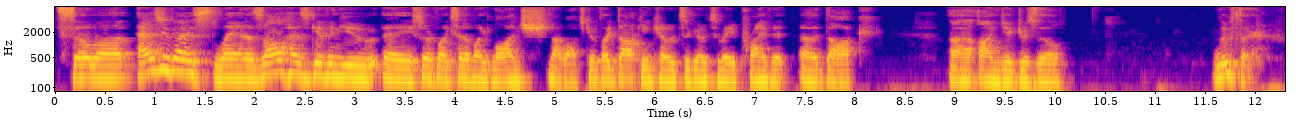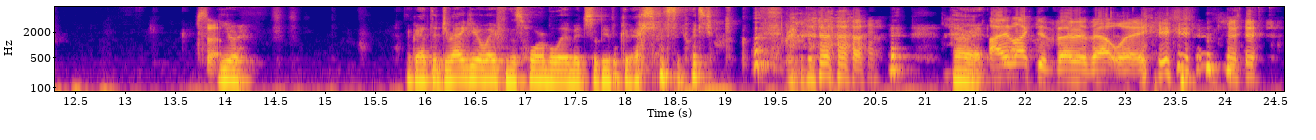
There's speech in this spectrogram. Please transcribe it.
So uh, as you guys land, Azal has given you a sort of like set of like launch, not launch code, like docking code to go to a private uh, dock uh, on Yggdrasil. Luther, So you're. I'm gonna have to drag you away from this horrible image so people can actually see what you. look like. All right. I liked it better that way.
